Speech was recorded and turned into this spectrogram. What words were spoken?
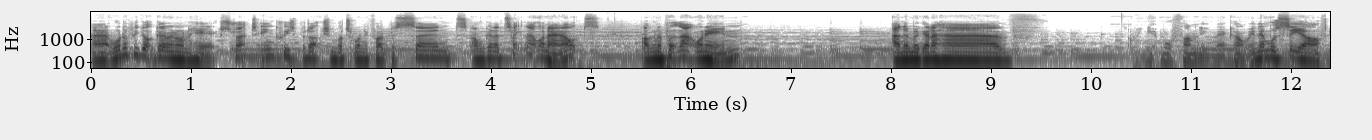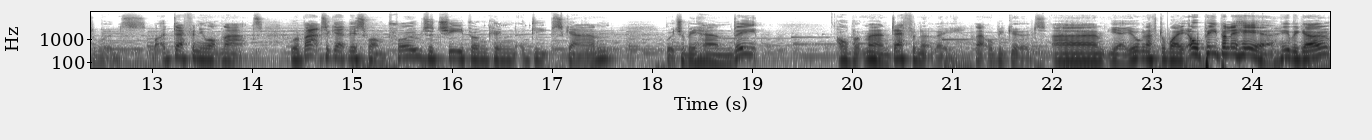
Uh, what have we got going on here? Extract, increase production by 25%. I'm going to take that one out. I'm going to put that one in. And then we're going to have... Oh, we can get more funding there, can't we? And then we'll see afterwards. But I definitely want that. We're about to get this one. Probes are cheaper and can deep scan, which will be handy. Oh, but man, definitely. That would be good. Um, yeah, you're going to have to wait. Oh, people are here. Here we go.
